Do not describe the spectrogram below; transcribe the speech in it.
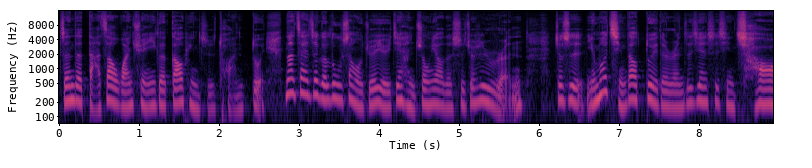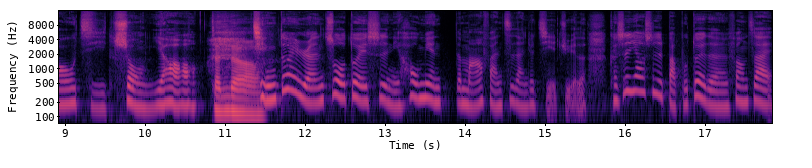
真的打造完全一个高品质团队。那在这个路上，我觉得有一件很重要的事，就是人，就是有没有请到对的人，这件事情超级重要。真的，请对人做对事，你后面的麻烦自然就解决了。可是要是把不对的人放在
